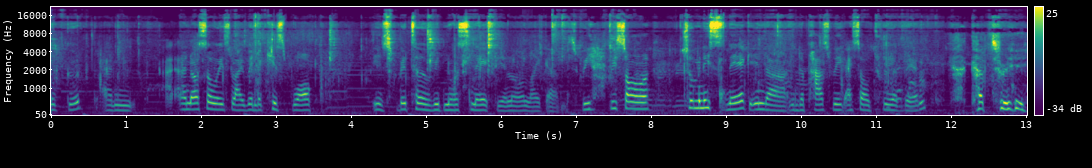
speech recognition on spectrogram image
look good, and and also it's like when the kids walk, it's better with no snake. You know, like um, we we saw so many snake in the in the past week. I saw three of them. Cut tree,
